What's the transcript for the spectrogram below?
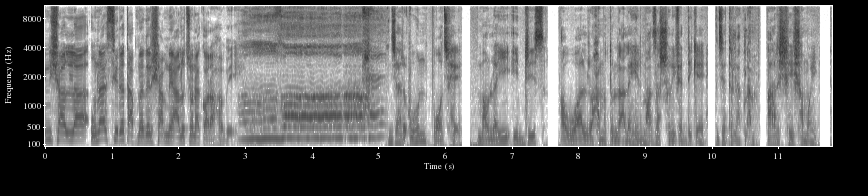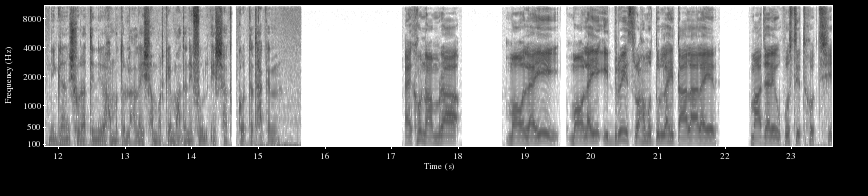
ইনশাল্লাহ ওনার সিরত আপনাদের সামনে আলোচনা করা হবে। যার উন পৌঁছে মাওলাই ইদ্রিস আউয়াল রহমতুল্লা আলহির মাজার শরীফের দিকে যেতে লাগলাম। আর সেই সময় নিগরানি সুরাতিনী রহমতুল্লা আলহী সম্পর্কে মাদানী ফুল ইরশাদ করতে থাকেন। এখন আমরা মাওলাই মাওলাই ইদ্রিস রহমতুল্লাহি তালা আলাইয়ের মাজারে উপস্থিত হচ্ছি।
